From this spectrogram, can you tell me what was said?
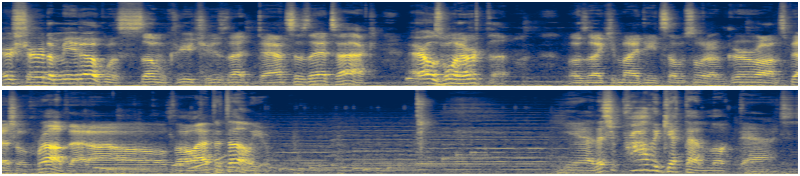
You're sure to meet up with some creatures that dance as they attack. Arrows won't hurt them. Looks like you might need some sort of Goron special crop that I'll, I'll have to tell you. Yeah, they should probably get that looked at.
